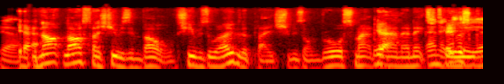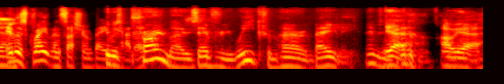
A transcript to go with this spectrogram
Yeah. Yeah. Not last time she was involved, she was all over the place. She was on Raw, SmackDown, Yeah. NXT. It was Yeah. it was great when Sasha and Bailey it was had it. promos every week from her and Bailey. It was Yeah. incredible. Oh yeah,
